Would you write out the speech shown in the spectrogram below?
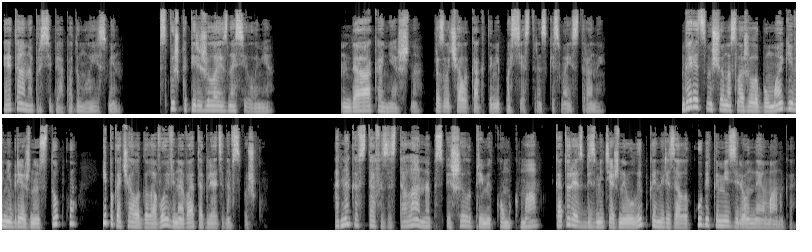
Это она про себя, подумала Ясмин. Вспышка пережила изнасилование. «Да, конечно», — прозвучало как-то не по-сестрински с моей стороны. Гарет смущенно сложила бумаги в небрежную стопку и покачала головой, виновато глядя на вспышку. Однако, встав из-за стола, она поспешила прямиком к Ма, которая с безмятежной улыбкой нарезала кубиками зеленое манго.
